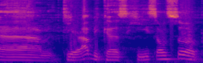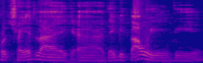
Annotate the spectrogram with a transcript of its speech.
um Kira because he's also portrayed like uh David Bowie in the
